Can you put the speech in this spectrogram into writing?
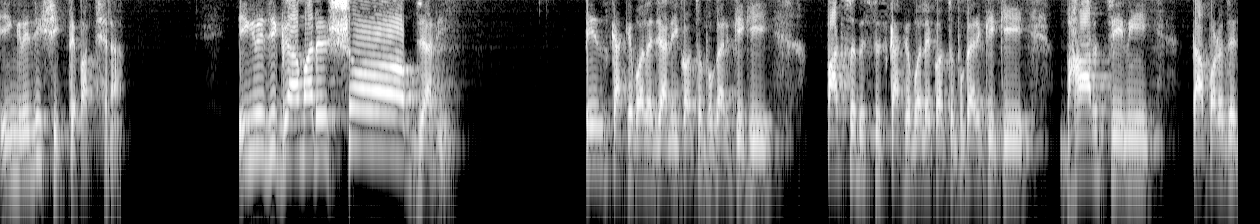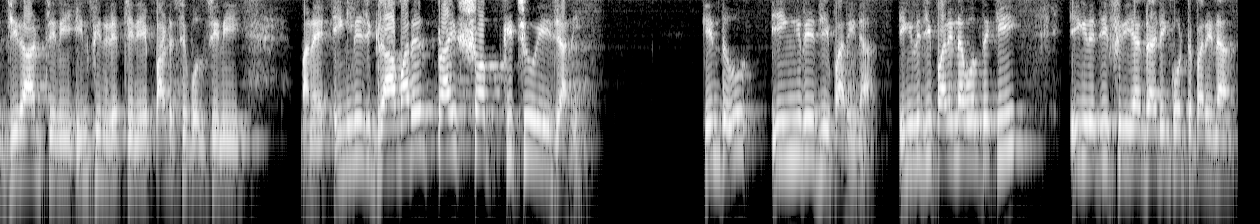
ইংরেজি শিখতে পারছে না। ইংরেজি গ্রামারের সব জানি। টেন্স কাকে বলে জানি? কত প্রকার কি কি? পার্টস অফ স্পিচ কাকে বলে? কত প্রকার কি কি? ভার চিনি, তারপরে হচ্ছে জিরান চিনি ইনফিনিটিভ চিনি পার্টিসিপল চিনি। মানে ইংলিশ গ্রামারের প্রায় সব কিছুই জানি। কিন্তু ইংরেজি পারি না। ইংরেজি পারি না বলতে কি? ইংরেজি ফ্রি হ্যান্ড রাইটিং করতে পারি না।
